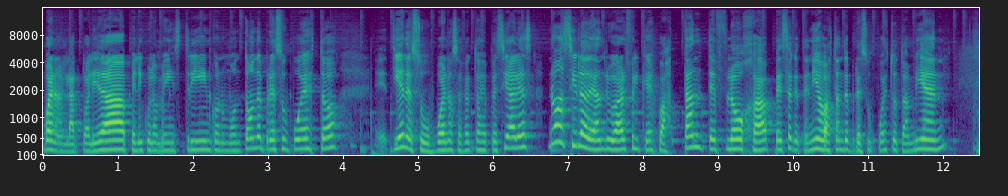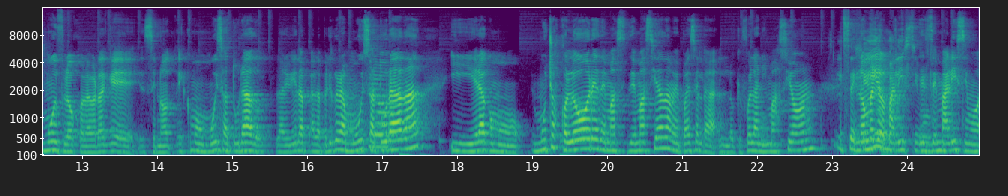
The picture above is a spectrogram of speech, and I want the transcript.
bueno, en la actualidad, película mainstream con un montón de presupuesto, eh, tiene sus buenos efectos especiales. No así la de Andrew Garfield, que es bastante floja, pese a que tenía bastante presupuesto también. Muy flojo, la verdad que se es como muy saturado. La, la, película era muy saturada y era como muchos colores, demasiada me parece lo que fue la animación. El CGI es malísimo. Es, malísimo.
